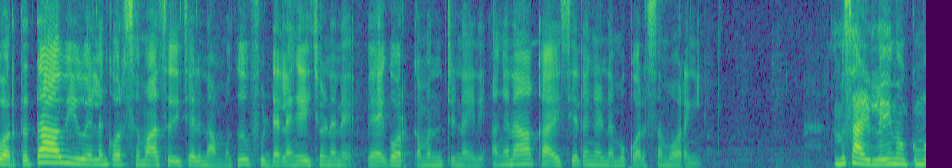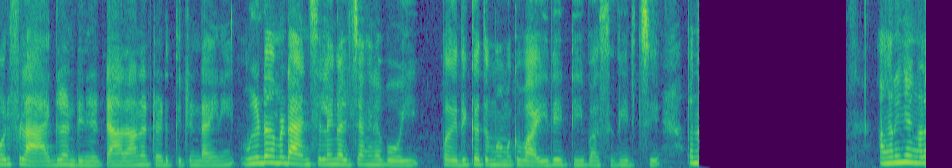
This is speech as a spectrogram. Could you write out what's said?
പുറത്തത്തെ ആ വ്യൂ എല്ലാം കുറച്ച് ആസ്വദിച്ചാൽ നമുക്ക് ഫുഡെല്ലാം കഴിച്ചുകൊണ്ട് തന്നെ വേഗം ഉറക്കം വന്നിട്ടുണ്ടായിന്. അങ്ങനെ ആ കാഴ്ചയെല്ലാം കണ്ട് നമ്മൾ കുറച്ച് സമയം ഉറങ്ങി. നമ്മൾ സൈഡിലേക്ക് നോക്കുമ്പോൾ ഒരു ഫ്ലാഗ് കണ്ടിന് കേട്ടോ. അതാണ് കേട്ടോ എടുത്തിട്ടുണ്ടായിന്. വീണ്ടും നമ്മൾ ഡാൻസ് എല്ലാം കളിച്ച് അങ്ങനെ പോയി. പകുതിക്ക് എത്തുമ്പോൾ നമുക്ക് വഴി ബസ് തിരിച്ച്. അപ്പം അങ്ങനെ ഞങ്ങൾ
